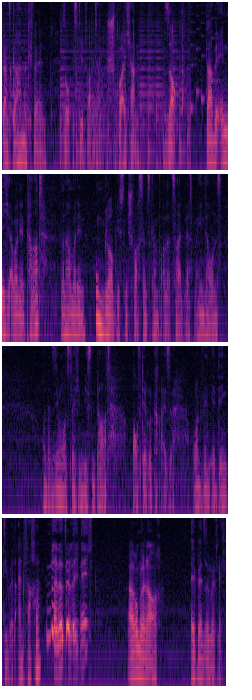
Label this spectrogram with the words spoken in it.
Ganz geheime Quellen. So, es geht weiter. Speichern. So, da beende ich aber den Part. Dann haben wir den unglaublichsten Schwachsinnskampf aller Zeiten erstmal hinter uns. Und dann sehen wir uns gleich im nächsten Part auf der Rückreise. Und wenn ihr denkt, die wird einfacher? Nein, natürlich nicht. Warum denn auch? Ich bin so glücklich.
